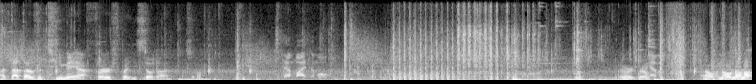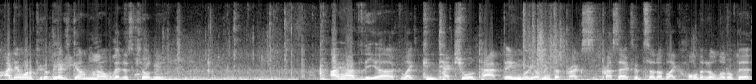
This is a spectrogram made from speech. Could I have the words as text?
I thought that was a teammate at first, but he still died. So Stand by to move. there we go. No, no, no, no! I didn't want to pick up the guy's gun. No, they just killed me. I have the uh, like contextual tap thing where you only have to press press X instead of like hold it a little bit.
